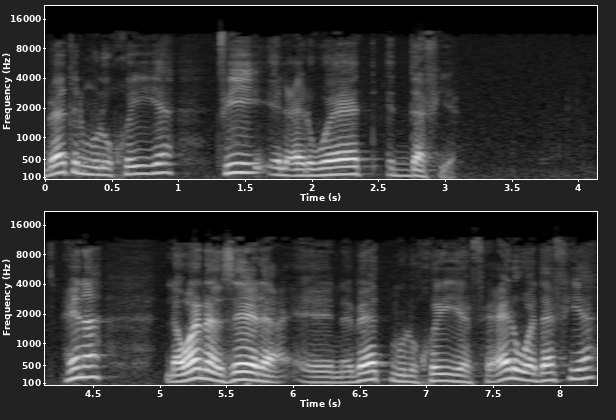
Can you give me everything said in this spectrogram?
نبات الملوخية في العروات الدافية. هنا لو أنا زارع آه، نبات ملوخية في عروة دافية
